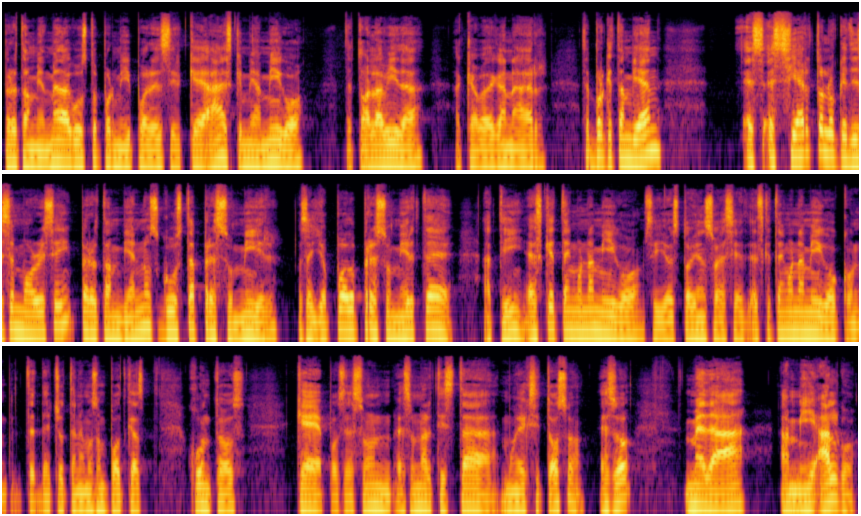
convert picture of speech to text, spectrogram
pero también me da gusto por mí poder decir que, ah, es que mi amigo de toda la vida acaba de ganar. Porque también es, es cierto lo que dice Morrissey, pero también nos gusta presumir. O sea, yo puedo presumirte a ti. Es que tengo un amigo, si yo estoy en Suecia, es que tengo un amigo, con, de de hecho tenemos un podcast juntos, que pues es un, es un artista muy exitoso. Eso me da a mí algo.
